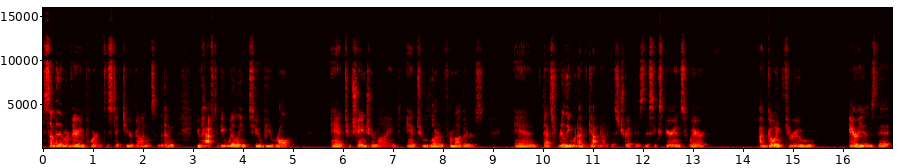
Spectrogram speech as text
some of them are very important to stick to your gun. Some of them you have to be willing to be wrong and to change your mind and to learn from others and that's really what I've gotten out of this trip is this experience where I'm going through areas that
